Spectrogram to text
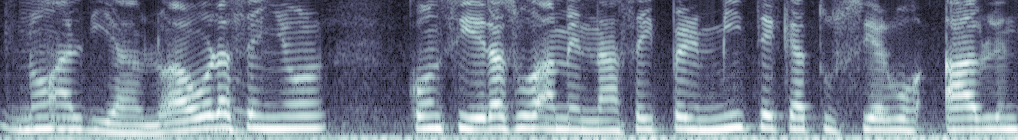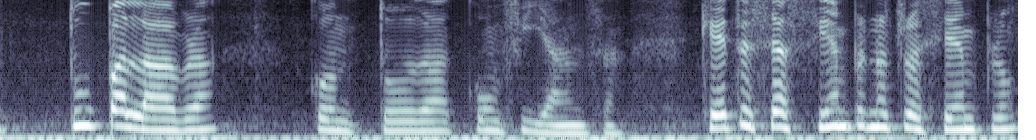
no al diablo. Ahora. Señor, considera sus amenazas y permite que a tus siervos hablen tu palabra con toda confianza. Que este sea siempre nuestro ejemplo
